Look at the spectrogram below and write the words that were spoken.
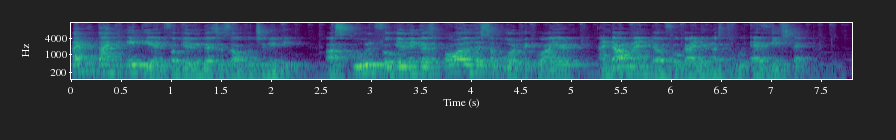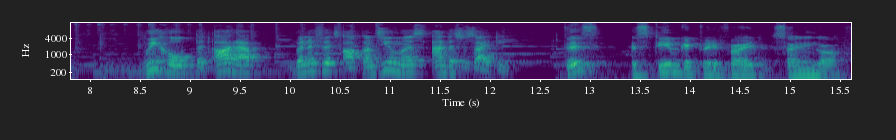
I'd like to thank ATL for giving us this opportunity, our school for giving us all the support required, and our mentor for guiding us through every step. We hope that our app benefits our consumers and the society. This is Team Get Verified signing off.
